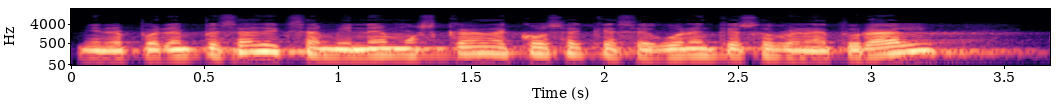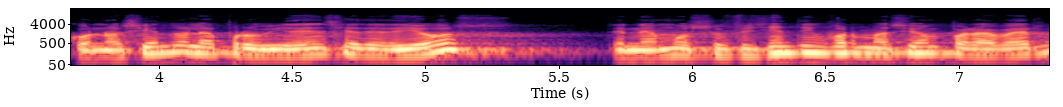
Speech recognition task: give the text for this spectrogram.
Mira, para empezar, examinemos cada cosa que aseguren que es sobrenatural. Conociendo la providencia de Dios, tenemos suficiente información para ver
